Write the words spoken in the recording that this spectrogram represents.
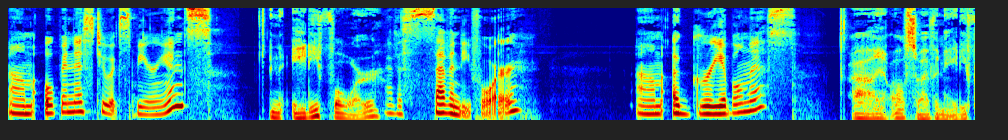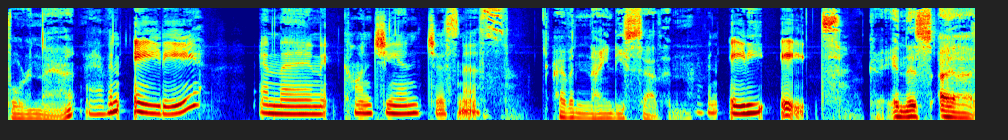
Um, openness to experience. An 84. I have a 74. Um, agreeableness. I also have an 84 in that. I have an 80. And then conscientiousness. I have a 97. I have an 88. Okay. In this, uh,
